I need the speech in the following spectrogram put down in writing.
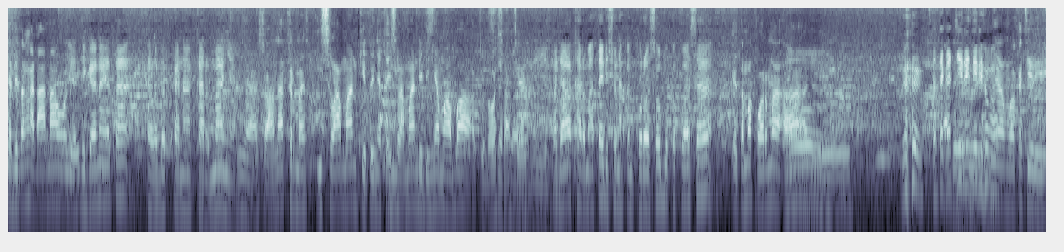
Ya di tengah danau ya deh jika eta kalebet karena karmanya. Ya soalnya kermas Islaman gitunya keislaman didinya maba atuh dosa Iya, padahal karma teh disunahkan ku rasul buka puasa. Kita mah korma ah, Oh. aduh. Kata kaciri di rumah iya mau kaciri.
